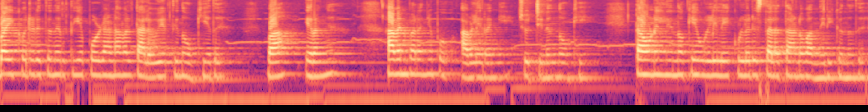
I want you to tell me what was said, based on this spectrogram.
ബൈക്ക് ഒരിടത്ത് നിർത്തിയപ്പോഴാണ് അവൾ തല ഉയർത്തി നോക്കിയത്. വാ ഇറങ്ങ്. അവൻ പറഞ്ഞപ്പോൾ അവൾ ഇറങ്ങി ചുറ്റിനും നോക്കി. ടൗണിൽ നിന്നൊക്കെ ഉള്ളിലേക്കുള്ളൊരു സ്ഥലത്താണ് വന്നിരിക്കുന്നത്.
